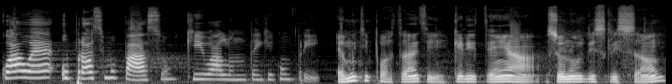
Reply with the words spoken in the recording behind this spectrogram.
Qual é o próximo passo que o aluno tem que cumprir? É muito importante que ele tenha o seu número de inscrição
